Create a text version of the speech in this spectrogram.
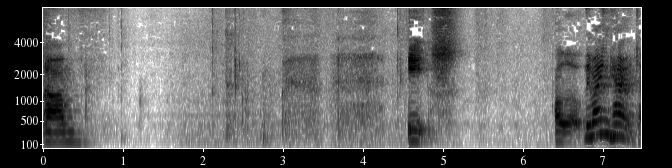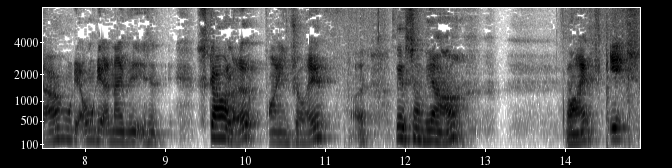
um, it's uh, the main character. I won't get, I won't get a name. It isn't Scarlet. I enjoy. Uh, there's some of the art right? It's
